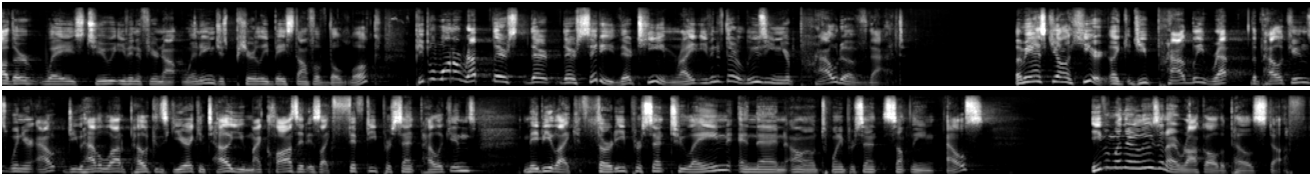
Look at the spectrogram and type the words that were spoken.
other ways too, even if you're not winning, just purely based off of the look. People want to rep their, their, their city, their team, right? Even if they're losing, you're proud of that. Let me ask y'all here. Like, do you proudly rep the Pelicans when you're out? Do you have a lot of Pelicans gear? I can tell you my closet is like 50% Pelicans, maybe like 30% Tulane, and then, I don't know, 20% something else. Even when they're losing, I rock all the Pels stuff.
